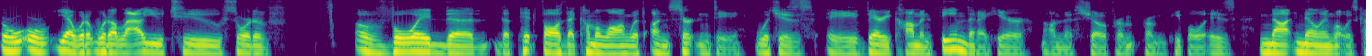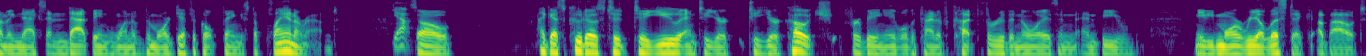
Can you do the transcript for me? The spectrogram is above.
or, or yeah would would allow you to sort of avoid the the pitfalls that come along with uncertainty which is a very common theme that i hear on this show from from people is not knowing what was coming next and that being one of the more difficult things to plan around. Yeah. So I guess kudos to to you and to your to your coach for being able to kind of cut through the noise and and be maybe more realistic about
